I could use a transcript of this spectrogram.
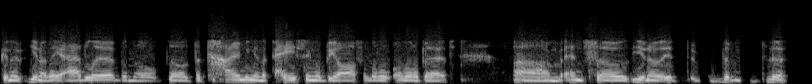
gonna, you know, they ad lib and they'll, they'll, the timing and the pacing will be off a little a little bit. Um, and so, you know, it, the, the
